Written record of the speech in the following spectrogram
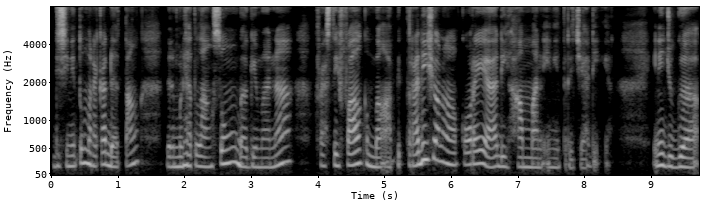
di sini tuh mereka datang dan melihat langsung bagaimana festival kembang api tradisional Korea di Haman ini terjadi ya. Ini juga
